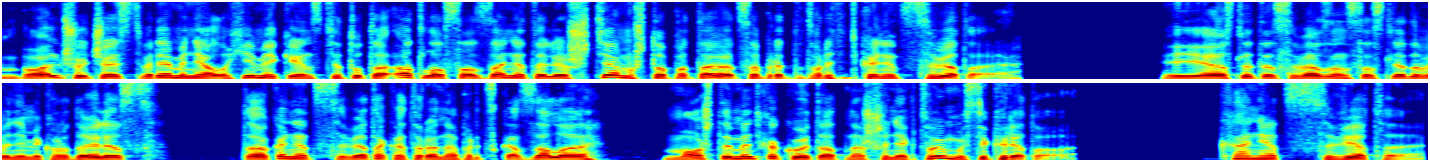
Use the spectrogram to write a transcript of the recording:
Большую часть времени алхимики Института Атласа заняты лишь тем, что пытаются предотвратить конец света. если ты связан с исследованиями Круделис, то конец света, который она предсказала, может иметь какое-то отношение к твоему секрету. Конец света.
